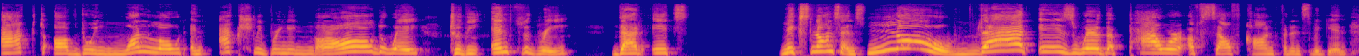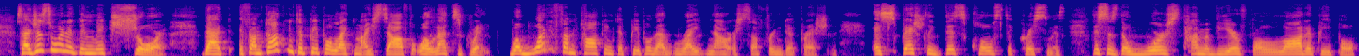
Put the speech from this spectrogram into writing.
act of doing one load and actually bringing it all the way to the nth degree that it's makes nonsense. No, that is where the power of self confidence begin. So I just wanted to make sure that if I'm talking to people like myself, well, that's great. Well, what if I'm talking to people that right now are suffering depression, especially this close to Christmas? This is the worst time of year for a lot of people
